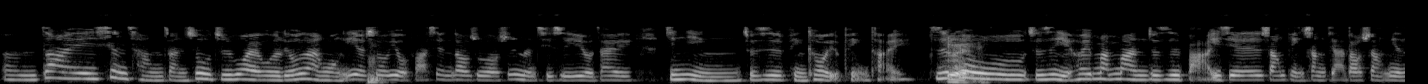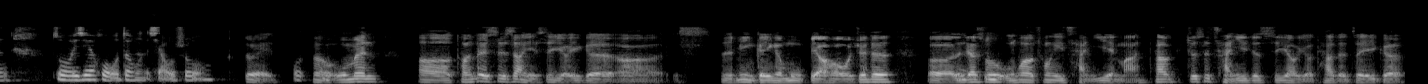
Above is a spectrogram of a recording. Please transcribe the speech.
嗯，在现场展售之外，我浏览网页的时候也有发现到说，老师们其实也有在经营，就是品客的平台，之后就是也会慢慢就是把一些商品上架到上面，做一些活动的销售。对，我呃，我们呃团队事实上也是有一个呃使命跟一个目标哈，我觉得呃人家说文化创意产业嘛，它就是产业就是要有它的这一个。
